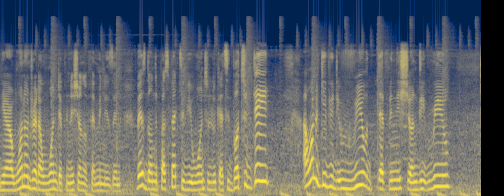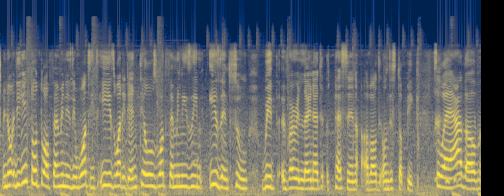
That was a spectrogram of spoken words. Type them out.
there are 101 definitions of feminism based on the perspective you want to look at it. But today, I want to give you the real definition, the real, you know, the in total of feminism, what it is, what it entails, what feminism is into, with a very learned person about on this topic. So I have um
